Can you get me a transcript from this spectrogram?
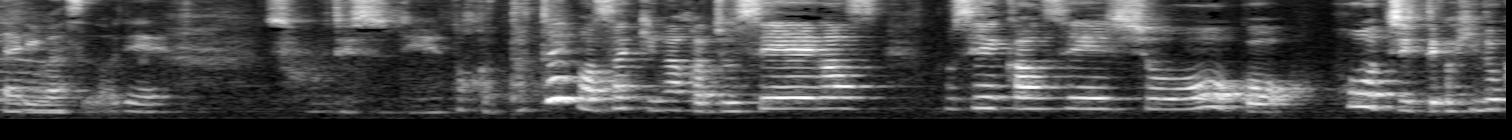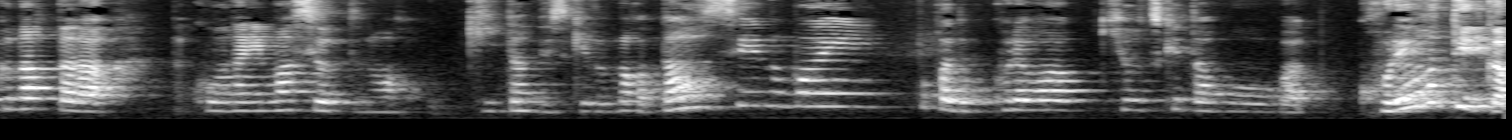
なりますので。そうですね。なんか、例えばさっきなんか女性が、性感染症をこう、放置っていうかひどくなったら、こうなりますよっていうのは聞いたんですけど、なんか男性の場合とかでもこれは気をつけた方が、これはっていうか、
